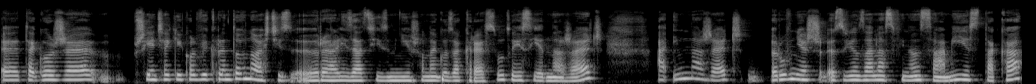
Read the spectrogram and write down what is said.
e, tego, że przyjęcia jakiejkolwiek rentowności z realizacji zmniejszonego zakresu. To jest jedna rzecz. A inna rzecz, również związana z finansami, jest taka,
